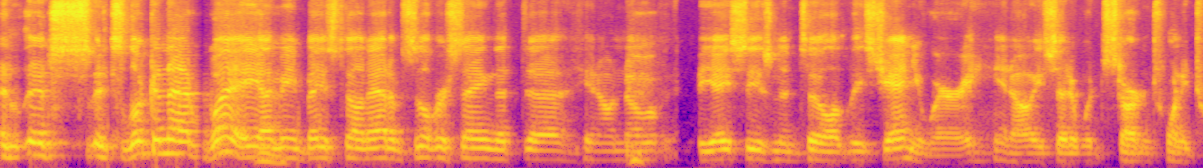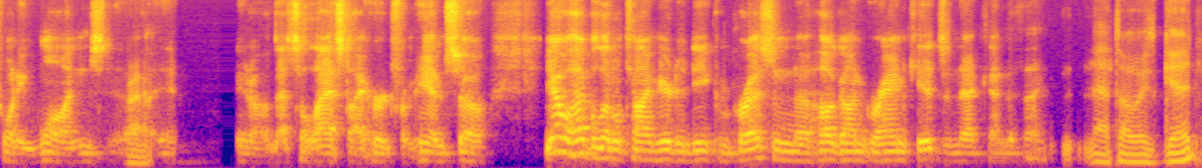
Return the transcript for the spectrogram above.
It's it's looking that way. I mean, based on Adam Silver saying that uh, you know no NBA season until at least January. You know, he said it would start in 2021. Right. Uh, you know, that's the last I heard from him. So, yeah, we'll have a little time here to decompress and uh, hug on grandkids and that kind of thing. That's always good.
